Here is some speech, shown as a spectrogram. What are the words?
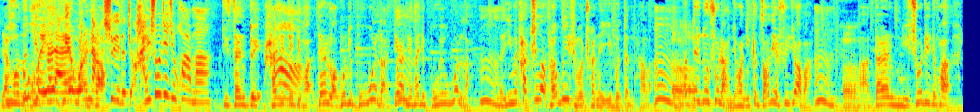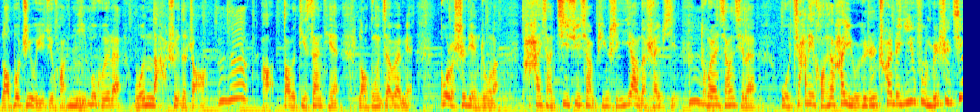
然后呢？第三天晚上睡得着，还说这句话吗？第三对，还是这句话，但是老公就不问了。第二天他就不会问了，嗯，因为他知道他为什么穿着衣服等他了，嗯，他最多说两句话，你可早点睡觉吧，嗯，啊，当然你说这句话，老婆只有一句话，你不回来，我哪睡得着？嗯哼，好，到了第三天，老公在外面过了十点钟了，他还想继续像平时一样的 happy，突然想起来，我家里好像还有一个人穿着衣服没睡觉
